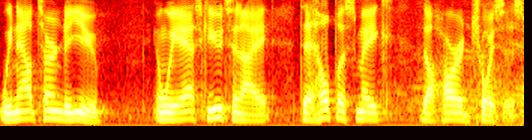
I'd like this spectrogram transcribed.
we now turn to you, and we ask you tonight to help us make the hard choices.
